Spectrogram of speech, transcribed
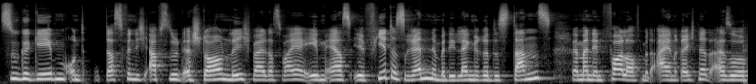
zugegeben. Und das finde ich absolut erstaunlich, weil das war ja eben erst ihr viertes Rennen über die längere Distanz, wenn man den Vorlauf mit einrechnet. Also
